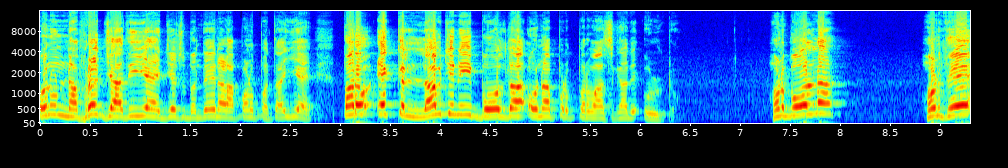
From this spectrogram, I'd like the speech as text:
ਉਹਨੂੰ ਨਫ਼ਰਤ ਜ਼ਿਆਦੀ ਹੈ, ਜਿਸ ਬੰਦੇ ਨਾਲ ਆਪਾਂ ਨੂੰ ਪਤਾ ਹੀ ਹੈ। ਪਰ ਉਹ ਇੱਕ ਲਫ਼ਜ਼ ਨਹੀਂ ਬੋਲਦਾ ਉਹਨਾਂ ਪ੍ਰ- ਪ੍ਰਵਾਸੀਆਂ ਦੇ ਉਲਟ। ਹੁਣ ਬੋਲਣਾ ਹੁਣ ਦੇ,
